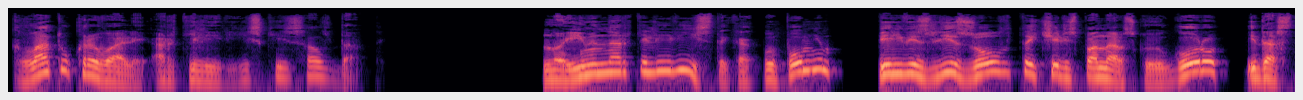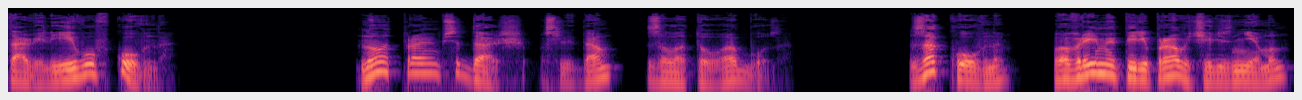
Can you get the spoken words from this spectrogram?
Клад укрывали артиллерийские солдаты. Но именно артиллеристы, как мы помним, перевезли золото через Панарскую гору и доставили его в Ковно. Но отправимся дальше, по следам золотого обоза. За Ковно, во время переправы через Неман,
